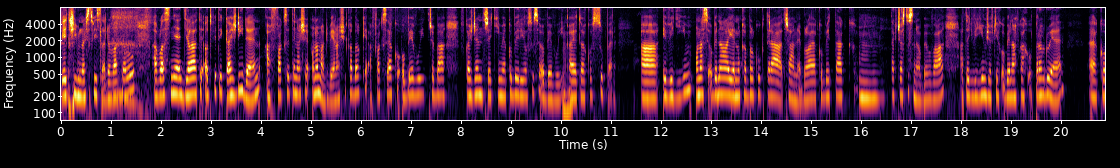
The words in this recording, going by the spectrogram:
větší množství sledovatelů a vlastně dělá ty outfity každý den a fakt se ty naše, ona má dvě naše kabelky a fakt se jako objevují třeba v každém třetím jakoby reelsu se objevují mm-hmm. a je to jako super. A i vidím, ona si objednala jednu kabelku, která třeba nebyla jakoby tak, mm, tak často se neobjevovala. A teď vidím, že v těch objednávkách opravdu je. A jako,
